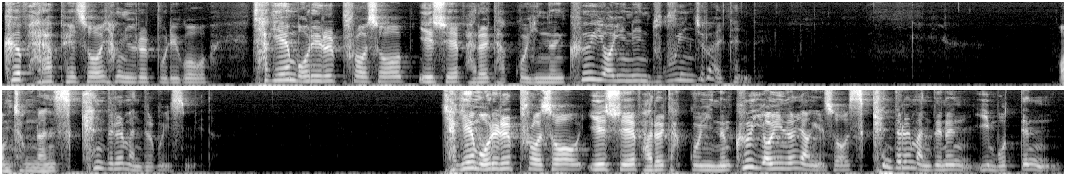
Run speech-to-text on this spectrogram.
그 발 앞에서 향유를 뿌리고 자기의 머리를 풀어서 예수의 발을 닦고 있는 그 여인이 누구인 줄 알 텐데 엄청난 스캔들을 만들고 있습니다. 자기의 머리를 풀어서 예수의 발을 닦고 있는 그 여인을 향해서 스캔들을 만드는 이 못된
